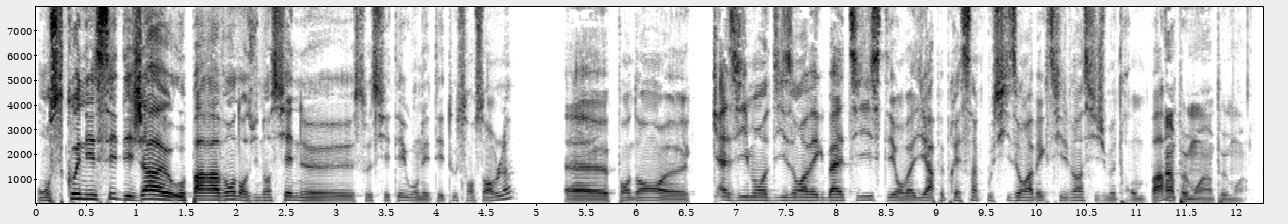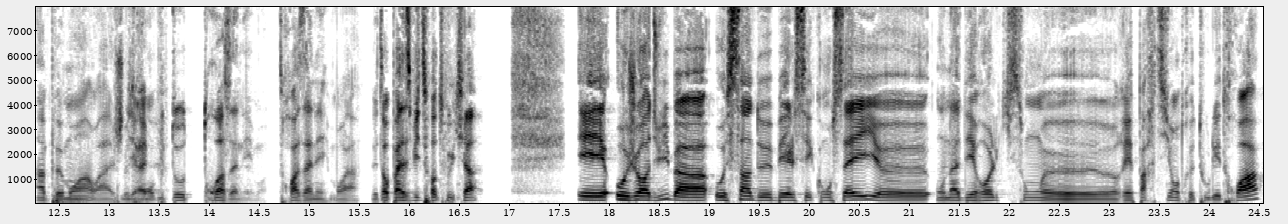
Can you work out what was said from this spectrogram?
On se connaissait déjà euh, auparavant dans une ancienne société où on était tous ensemble. Euh, pendant euh, quasiment 10 ans avec Baptiste et on va dire à peu près 5 ou 6 ans avec Sylvain si je me trompe pas. Un peu moins, un peu moins. Un peu moins, ouais, je Je me dirais trompe. plutôt trois années, moi. Trois années, voilà. Le temps passe vite en tout cas. Et aujourd'hui, bah, au sein de BLC Conseil, euh, on a des rôles qui sont euh, répartis entre tous les trois.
